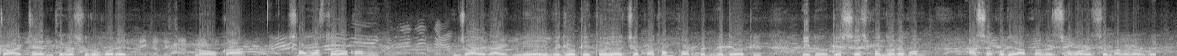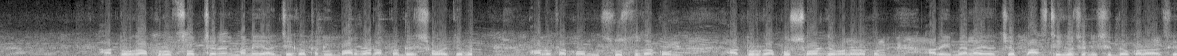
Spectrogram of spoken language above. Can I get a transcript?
টয় ট্রেন থেকে শুরু করে নৌকা, সমস্ত রকম জয় রাইড নিয়ে এই ভিডিওটি তৈরি হচ্ছে প্রথম পর্বের ভিডিওটি ভিডিওটি শেষ পর্যন্ত দেখুন। আশা করি আপনাদের সবার হচ্ছে ভালো লাগবে। আর দুর্গাপুর উৎসব চ্যানেল মানে যে কথাটি বারবার আপনাদের সবাইকে ভালো থাকুন, সুস্থ থাকুন, আর দুর্গাপুর শহরকে ভালো রাখুন। আর এই মেলায় হচ্ছে প্লাস্টিক হচ্ছে নিষিদ্ধ করা আছে।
